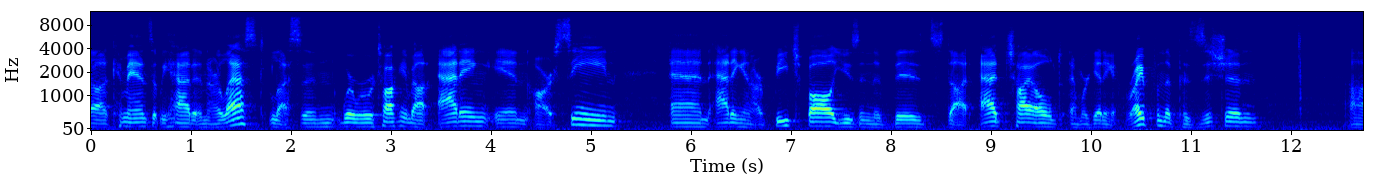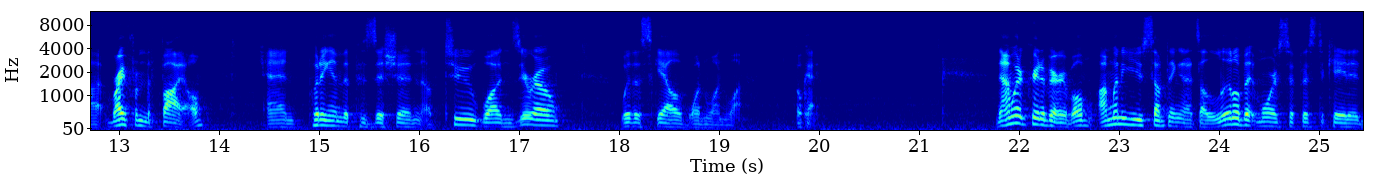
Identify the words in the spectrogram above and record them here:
uh, commands that we had in our last lesson where we were talking about adding in our scene and adding in our beach ball using the viz.addChild and we're getting it right from the position, uh, right from the file and putting in the position of 2, 1, 0 with a scale of 1, 1, 1. Okay. Now I'm going to create a variable. I'm going to use something that's a little bit more sophisticated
